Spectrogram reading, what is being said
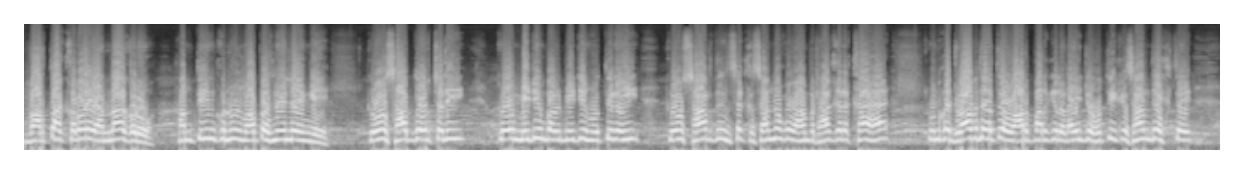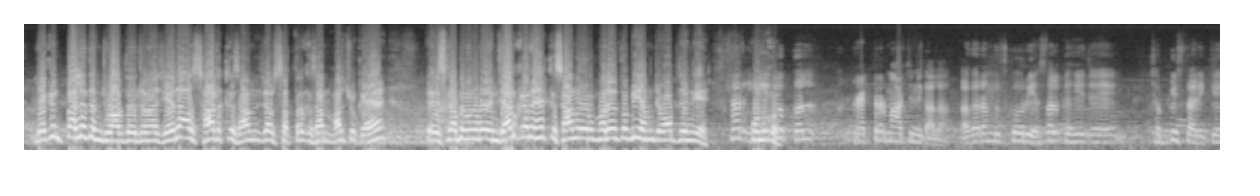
वार्ता करो या ना करो हम तीन कानून वापस नहीं लेंगे। क्यों सात दौर चली? क्यों मीटिंग पर मीटिंग होती रही? क्यों साठ दिन से किसानों को वहाँ बैठा के रखा है? उनको जवाब देते वार पार की लड़ाई जो होती किसान देखते। लेकिन पहले दिन जवाब दे देना चाहिए आज साठ किसान जब सत्तर किसान मर चुके हैं तो इसका मतलब वो इंतज़ार कर रहे हैं किसान और मरे तभी हम जवाब देंगे। सर ये जो कल ट्रैक्टर मार्च निकाला। अगर हम इसको रिहर्सल कहे जाए 26 तारीख के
